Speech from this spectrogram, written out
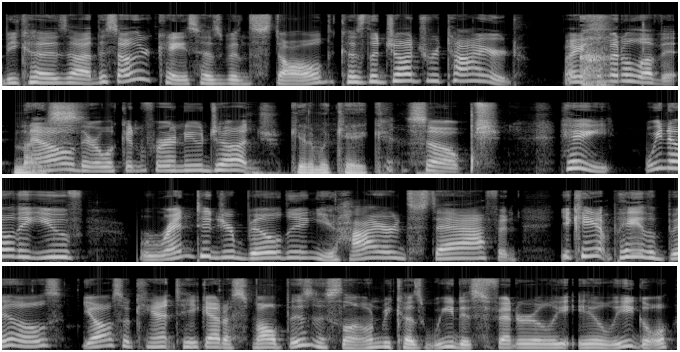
Because uh, this other case has been stalled because the judge retired right in the middle of it. Nice. Now they're looking for a new judge. Get him a cake. So, psh, hey, we know that you've rented your building, you hired staff, and you can't pay the bills. You also can't take out a small business loan because weed is federally illegal.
